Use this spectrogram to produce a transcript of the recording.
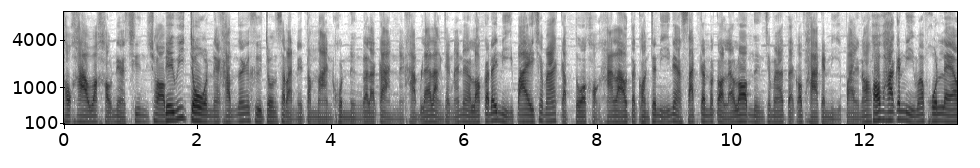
คร่าวๆว่าเขาเนี่ยชื่นชอบเดวิโจนนะครับนั่นก็คือโจรสลัดในตำนานคนหนึ่งก็แล้วกันนะครับและหลังจากนั้นเนี่ยล็อกก็ได้หนีไปใช่ไหมกับตัวของฮาราแต่ก่อนจะหนีเนี่ยซัดกันมาก่อนแล้วรอบหนึ่งใช่ไหมแต่ก็พากันหนีไปเนาะพอพากันหนีมาพ้นแล้ว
